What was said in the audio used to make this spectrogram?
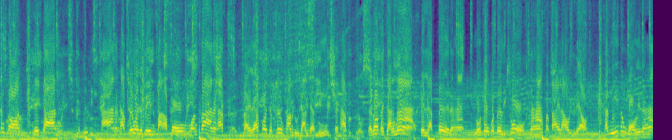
ขั้นตอนในการซื้อสินค้านะครับ ไม่ว่าจะเป็นฝากระโปรงมอนซ่านะครับ ใส่แล้วก็จะเพิ่มความดุดันแบบนี้นะครับ แล้วก็กระจังหน้าเป็นแรปเตอร์นะฮะโรโตปเตอริโก้นะฮะสไตล์เราอยู่แล้ว คันนี้ต้องบอกเลยนะฮะ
